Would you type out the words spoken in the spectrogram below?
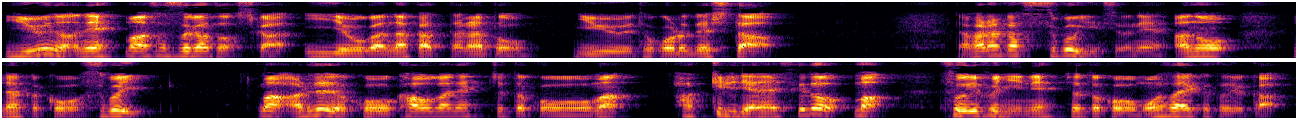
いうのはね、まあ、さすがとしか言いようがなかったなというところでした。なかなかすごいですよね。あの、なんかこう、すごい、まあ、ある程度こう、顔がね、ちょっとこう、まあ、はっきりではないですけど、まあ、そういう風にね、ちょっとこう、モザイクというか、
